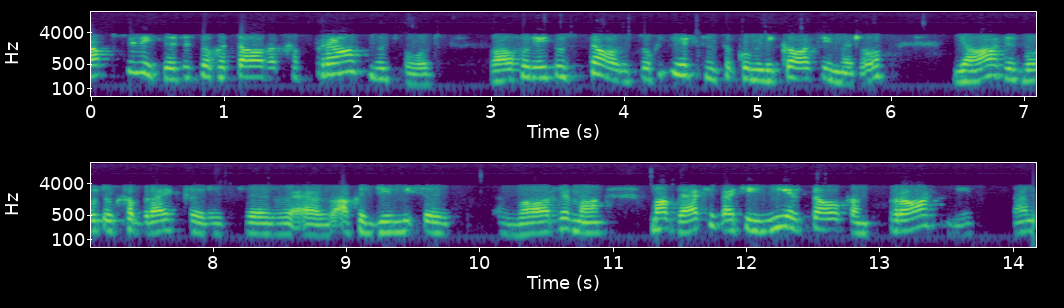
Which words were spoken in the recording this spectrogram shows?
Absoluut, dit is tog 'n taal wat gepraat moet word. Waarvoor het ons taal? Dit is tog eerstens 'n kommunikasiemiddel. Ja, dit word ook gebruik vir vir uh, akademiese waarde, maar maar werklik as jy nie 'n taal kan praat nie, dan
